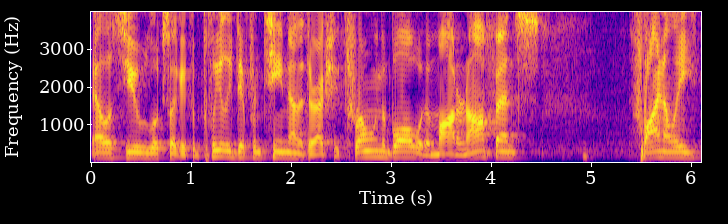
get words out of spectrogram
LSU looks like a completely different team now that they're actually throwing the ball with a modern offense. Finally,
